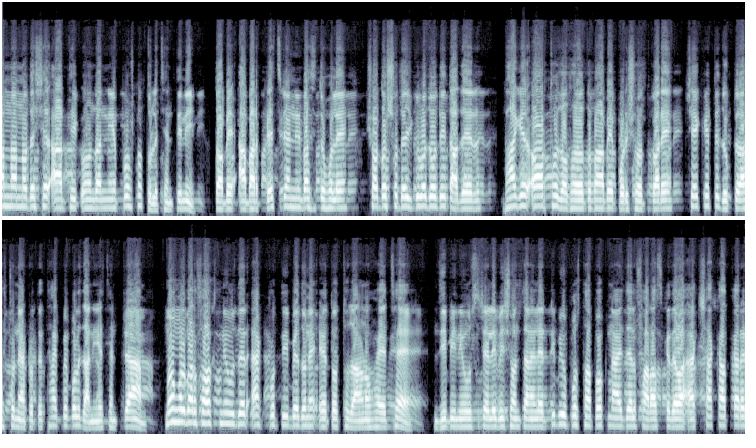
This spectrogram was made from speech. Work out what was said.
অন্যান্য দেশের আর্থিক অনুদান নিয়ে প্রশ্ন তুলেছেন তিনি। তবে আবার প্রেসিডেন্ট নির্বাচিত হলে সদস্য দেশগুলো যদি তাদের ভাগের অর্থ যথাযথভাবে পরিশোধ করে, সেক্ষেত্রে যুক্তরাষ্ট্র ন্যাটোতে থাকবে বলে জানিয়েছেন ট্রাম্প। মঙ্গলবার ফক্স নিউজের এক প্রতিবেদনে এ তথ্য জানানো হয়েছে। জিবি নিউজ টেলিভিশন চ্যানেলের টিভি উপস্থাপক নাইজেল ফারাজকে দেওয়া এক সাক্ষাৎকারে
